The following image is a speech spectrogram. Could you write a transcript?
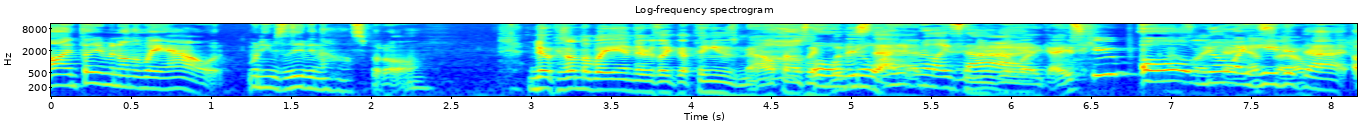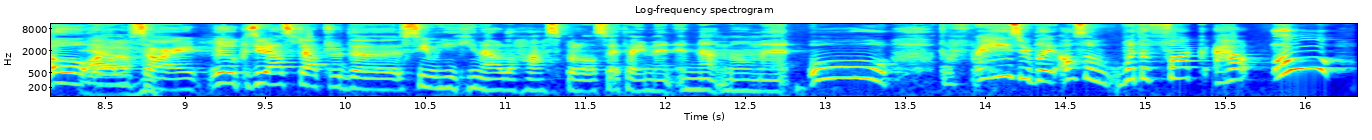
Oh, I thought you meant on the way out when he was leaving the hospital. No, because on the way in there was like the thing in his mouth, and I was like, Oh, "What is no, I didn't realize And you were that. like ice cube. Oh was like, no, I, guess hated so. that. Oh, Yeah. I'm sorry. No, because you asked after the scene when he came out of the hospital, so I thought you meant in that moment. Oh, the razor blade. Also, what the fuck? How? Oh.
